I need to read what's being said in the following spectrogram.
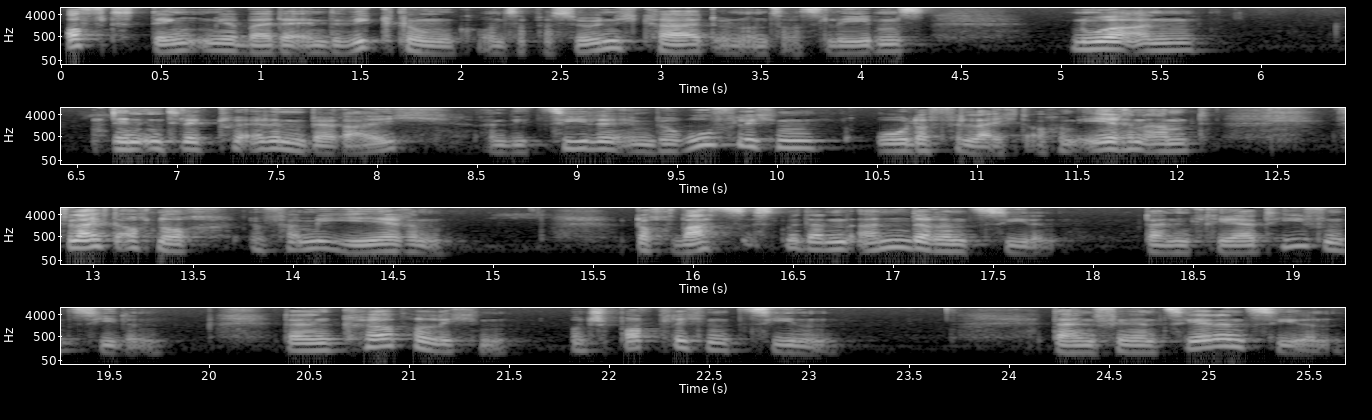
Oft denken wir bei der Entwicklung unserer Persönlichkeit und unseres Lebens nur an den intellektuellen Bereich, an die Ziele im beruflichen oder vielleicht auch im Ehrenamt, vielleicht auch noch im familiären. Doch was ist mit deinen anderen Zielen? Deinen kreativen Zielen, deinen körperlichen und sportlichen Zielen, deinen finanziellen Zielen.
